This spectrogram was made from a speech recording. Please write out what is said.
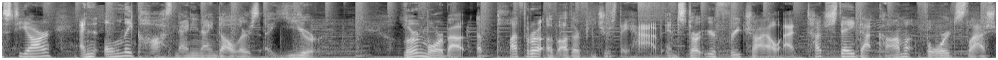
STR, and it only costs $99 a year. Learn more about a plethora of other features they have and start your free trial at touchstay.com forward slash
